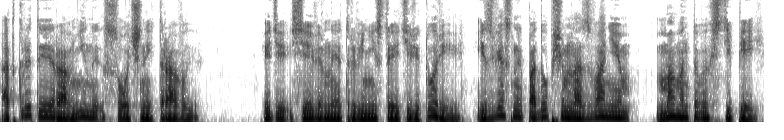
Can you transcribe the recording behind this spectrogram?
открытые равнины сочной травы. Эти северные травянистые территории известны под общим названием мамонтовых степей.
